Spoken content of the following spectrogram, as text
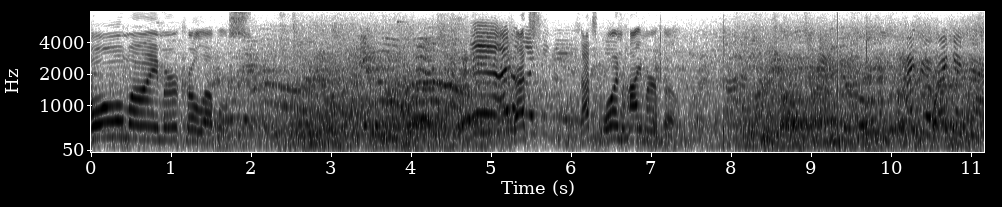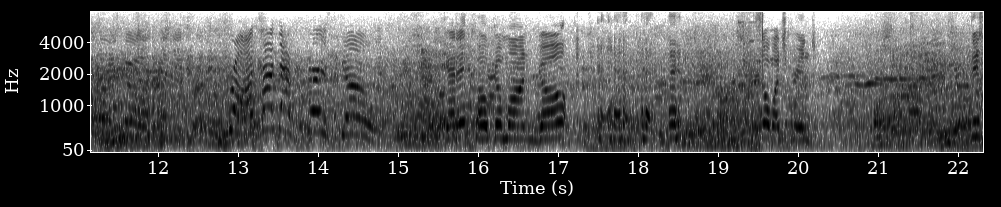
Oh my Murkrow levels. That's like that's one high Murkrow. I if I get this first go. Bro, I caught that first go. Get it? Pokemon Go. so much cringe. This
